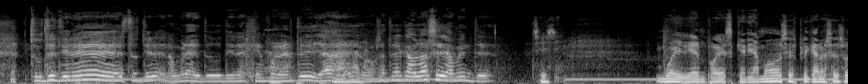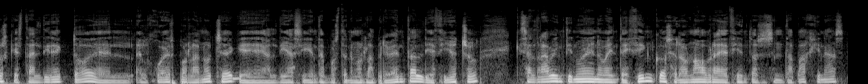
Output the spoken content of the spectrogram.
Tú te tienes, tú tienes, no, hombre, tú tienes que ponerte ya, ¿eh? Vamos a tener que hablar seriamente. Sí, sí. Muy bien, pues queríamos explicaros eso, es que está el directo el, el jueves por la noche, que al día siguiente pues tenemos la preventa, el 18, que saldrá a 29.95, será una obra de 160 páginas.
